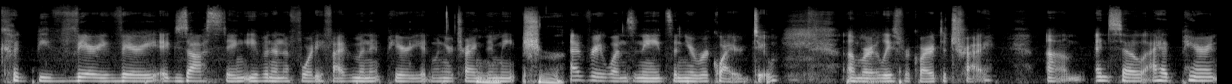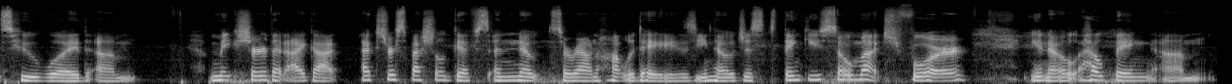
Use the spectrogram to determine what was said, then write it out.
could be very, very exhausting, even in a 45 minute period when you're trying mm, to meet sure. everyone's needs and you're required to, um, or at least required to try. Um, and so I had parents who would um, make sure that I got extra special gifts and notes around holidays. You know, just thank you so much for, you know, helping um,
